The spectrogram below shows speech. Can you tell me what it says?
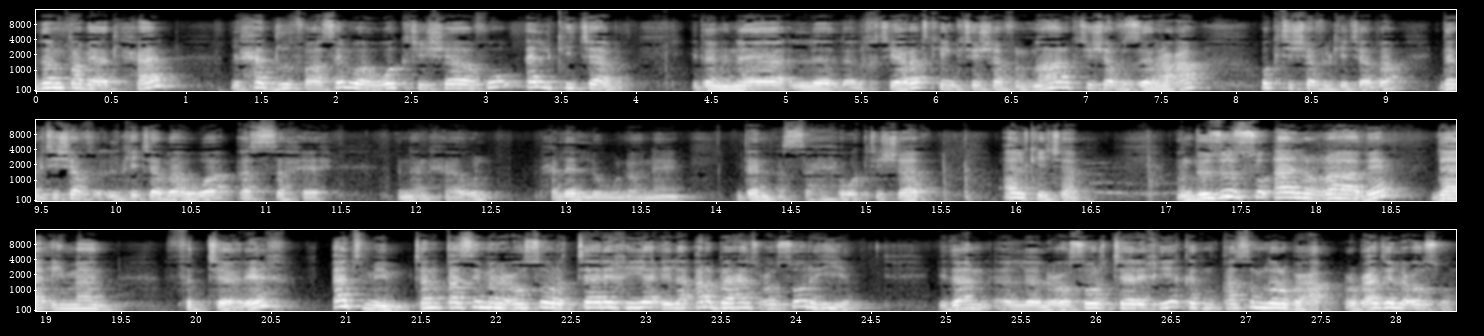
إذا بطبيعة الحال الحد الفاصل وهو اكتشاف الكتابة. اذا هنايا الاختيارات كاين اكتشاف النار اكتشاف الزراعة واكتشاف الكتابة. اذا اكتشاف الكتابة هو الصحيح. أنا نحاول بحال نلونو هنايا اذا الصحيح هو اكتشاف الكتابة. ندوزو السؤال الرابع دائما في التاريخ. أتمم. تنقسم العصور التاريخية إلى أربعة عصور هي. إذا العصور التاريخية كتنقسم لأربعة. أربعة ديال العصور.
